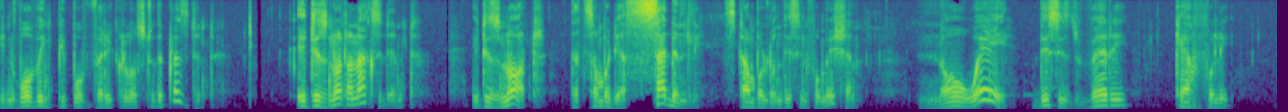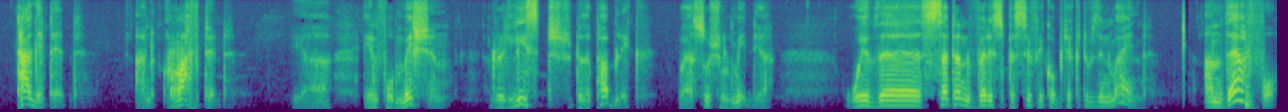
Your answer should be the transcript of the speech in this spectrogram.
involving people very close to the president. It is not an accident. It is not that somebody has suddenly stumbled on this information. No way. This is very carefully targeted and crafted yeah, information released to the public via social media with uh, certain very specific objectives in mind. And therefore,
